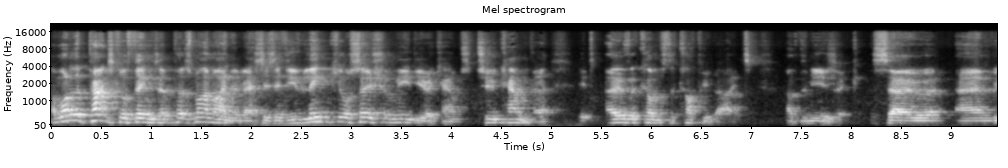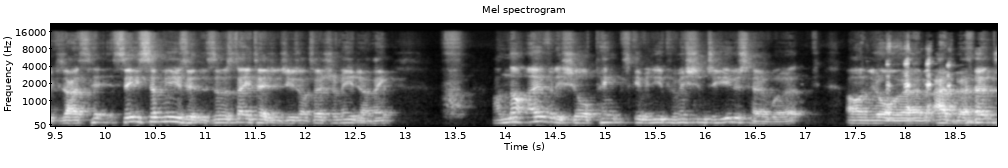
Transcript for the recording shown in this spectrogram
And one of the practical things that puts my mind at rest is if you link your social media accounts to Canva, it overcomes the copyright of the music. So, um, because I see some music that some estate agents use on social media, I think I'm not overly sure Pink's giving you permission to use her work on your um, advert,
